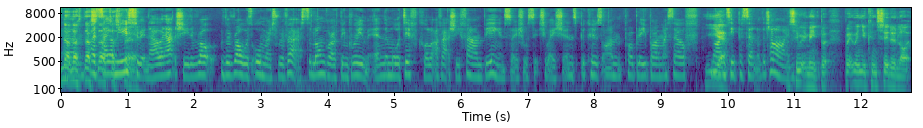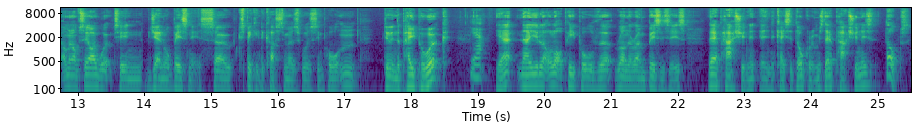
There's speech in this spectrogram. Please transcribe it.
No, that's that's I'd that's, say I'm used fair. to it now, and actually the role the role is almost reversed. The longer I've been grooming, the more difficult I've actually found being in social situations because I'm probably by myself Yeah. ninety percent of the time. I see what you mean, but but when you consider like I mean, obviously I worked in general business, so speaking to customers was important. Doing the paperwork, Yeah, yeah. Now you a lot of people that run their own businesses, their passion in- the case of dog groomers, their passion is dogs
